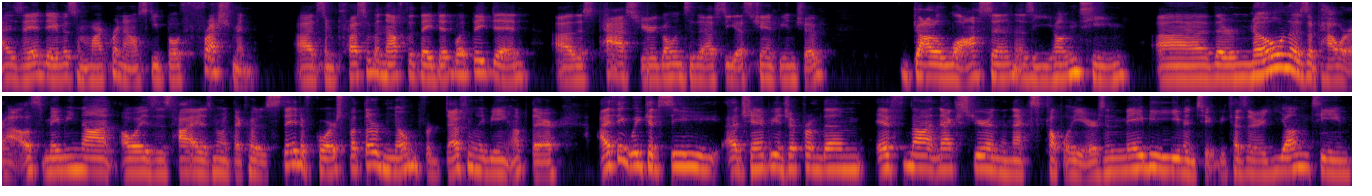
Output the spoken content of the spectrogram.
Isaiah Davis and Mark Gronowski, both freshmen uh, it's impressive enough that they did what they did uh, this past year, going to the FCS championship. Got a loss in as a young team. Uh, they're known as a powerhouse, maybe not always as high as North Dakota State, of course, but they're known for definitely being up there. I think we could see a championship from them, if not next year, in the next couple of years, and maybe even two, because they're a young team,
